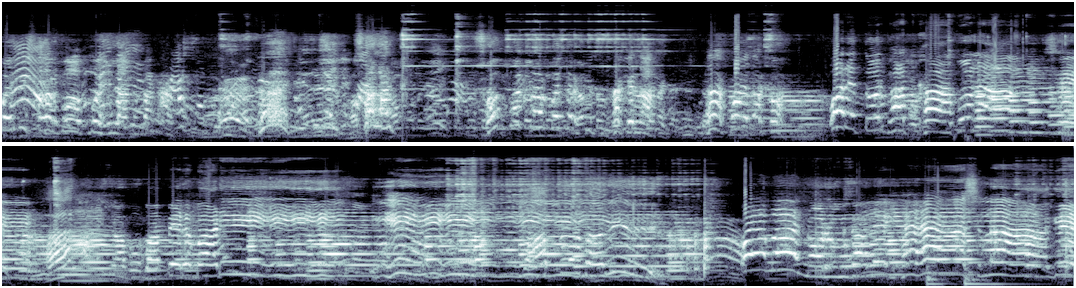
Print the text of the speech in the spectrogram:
বলি তোর মহিলা শালা সম্পর্কের কিছু থাকে না হ্যাঁ কয় দেখো ওরে তোর ভাত খাব না যাব বাপের বাড়ি বাপের বাড়ি ওই আমার নরম গালে ঘাস লাগে।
